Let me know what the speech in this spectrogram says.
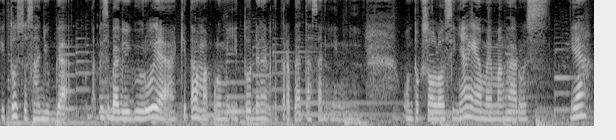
itu susah juga. Tapi sebagai guru ya kita maklumi itu dengan keterbatasan ini. Untuk solusinya ya memang harus ya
